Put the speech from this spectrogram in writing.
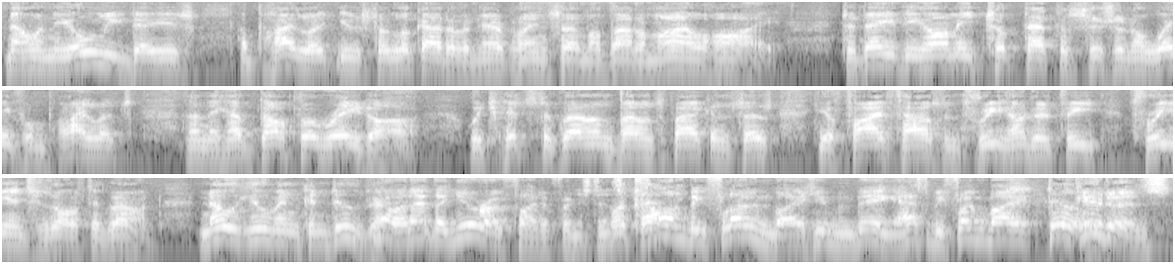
Now, in the early days, a pilot used to look out of an airplane some about a mile high. Today, the Army took that decision away from pilots, and they have Doppler radar, which hits the ground, bounces back, and says you're 5,300 feet, three inches off the ground. No human can do that. No, the, the Eurofighter, for instance, What's can't be flown by a human being. It has to be flown by Still. computers.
